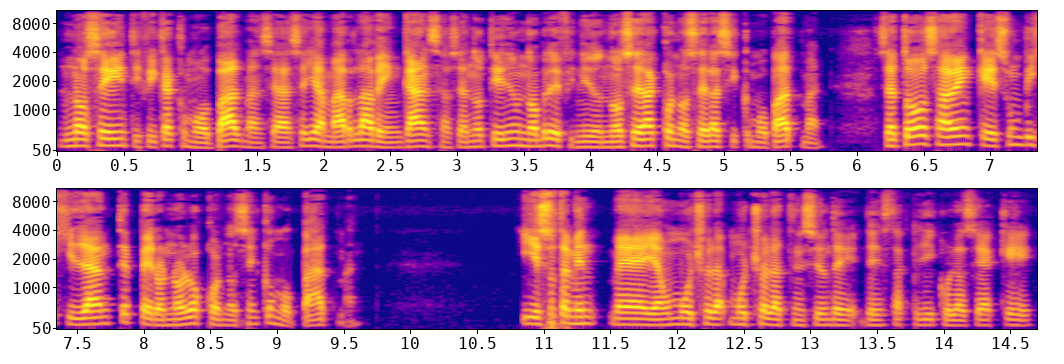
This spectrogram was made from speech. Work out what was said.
no se identifica como Batman, se hace llamar la venganza, o sea, no tiene un nombre definido, no se da a conocer así como Batman. O sea, todos saben que es un vigilante, pero no lo conocen como Batman. Y eso también me llamó mucho la, mucho la atención de, esta película, o sea que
